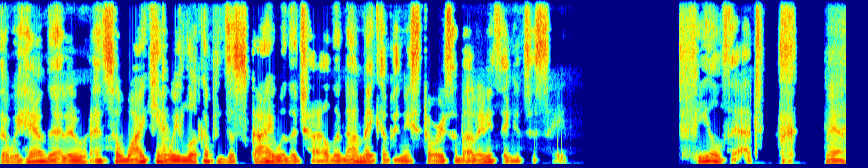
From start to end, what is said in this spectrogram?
that we have that. And, and so why can't we look up at the sky with a child and not make up any stories about anything and just say, feel that. Yeah.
